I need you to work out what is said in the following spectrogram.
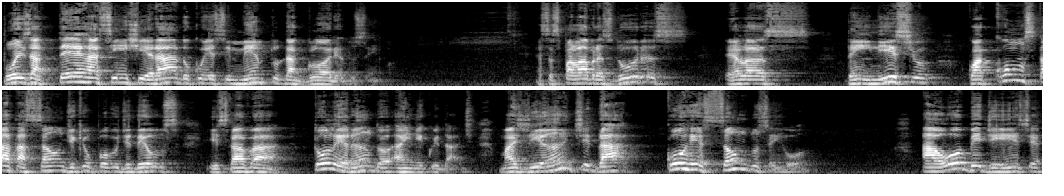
Pois a terra se encherá do conhecimento da glória do Senhor. Essas palavras duras, elas têm início com a constatação de que o povo de Deus estava tolerando a iniquidade. Mas diante da correção do Senhor, a obediência,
